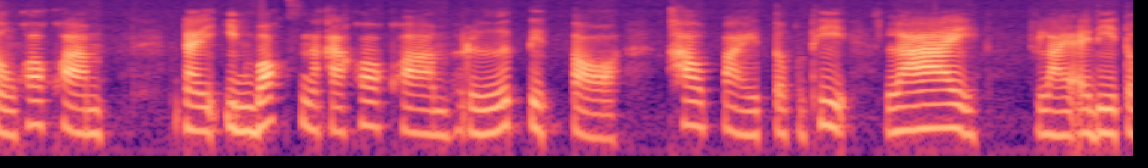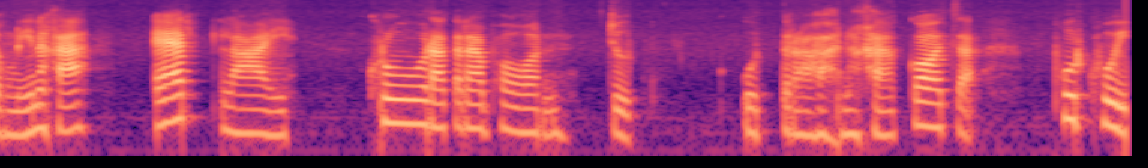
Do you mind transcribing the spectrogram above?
ส่งข้อความในอินบ็อกซ์นะคะ ข้อความหรือติดต่อเข้าไปตรงที่ Line Line ID ตรงนี้นะคะแอดไลน์ครูรัตนาพรจุดอุตรานะคะ ก็จะพูดคุย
